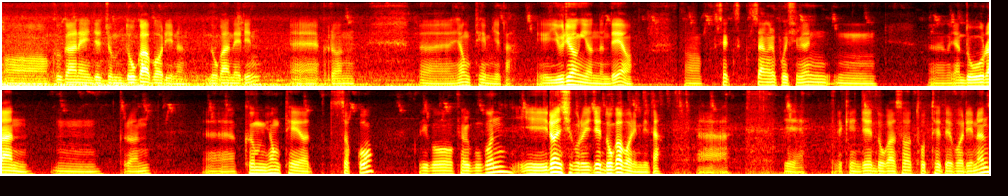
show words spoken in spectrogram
어, 그간에 이제 좀 녹아 버리는 녹아내린 에, 그런 에, 형태입니다. 유령이었는데요. 어, 색상을 보시면 음, 어, 그냥 노란 음, 그런 에, 금 형태였었고 그리고 결국은 이, 런 식으로 이제 녹아버립니다. 아, 예, 이렇게 이제 녹아서 도태돼 버리는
